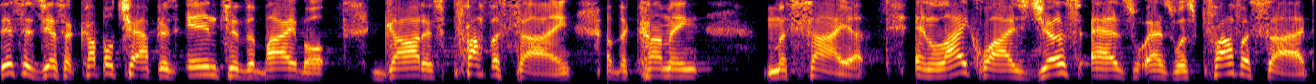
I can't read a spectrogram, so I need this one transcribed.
This is just a couple chapters into the Bible. God is prophesying of the coming Messiah. And likewise, just as, as was prophesied,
